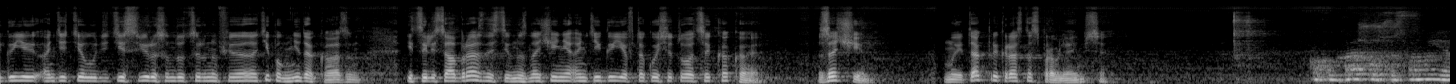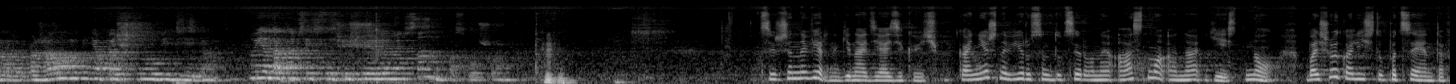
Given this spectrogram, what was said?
ИГЕ антител у детей с вирус-индуцированным фенотипом не доказан. И целесообразности в назначении анти-ИГЕ в такой ситуации какая? Зачем? Мы и так прекрасно справляемся. Как вы хорошо что сформулировали. Пожалуй, вы меня почти убедили. Ну, я так на всякий случай еще Елену Александровну послушаю. Совершенно верно, Геннадий Азикович. Конечно, вирус-индуцированная астма, она есть, но большое количество пациентов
